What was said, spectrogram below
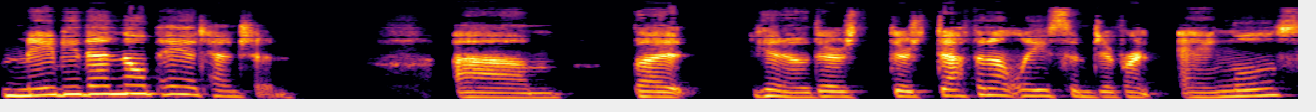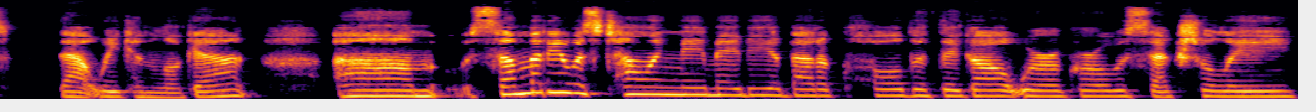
maybe then they'll pay attention. Um, but you know, there's there's definitely some different angles that we can look at. Um, somebody was telling me maybe about a call that they got where a girl was sexually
